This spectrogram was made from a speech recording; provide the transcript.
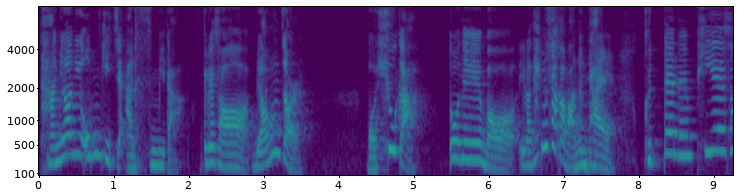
당연히 옮기지 않습니다. 그래서 명절, 뭐 휴가 또는 뭐 이런 행사가 많은 달 그때는 피해서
